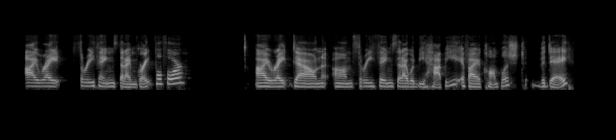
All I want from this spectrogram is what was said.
I write three things that I'm grateful for I write down um, three things that I would be happy if I accomplished the day.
